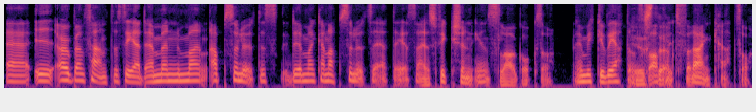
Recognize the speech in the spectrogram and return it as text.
Eh, I urban fantasy är det, men man, absolut, det, man kan absolut säga att det är science fiction-inslag också. Det är mycket vetenskapligt förankrat. Så.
